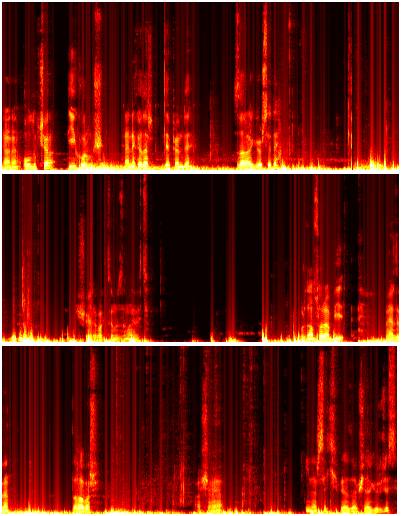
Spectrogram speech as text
Yani oldukça iyi korunmuş. Her ne kadar depremde zarar görse de şöyle baktığımız zaman evet. Buradan sonra bir merdiven daha var. Aşağıya inersek biraz daha bir şeyler göreceğiz.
